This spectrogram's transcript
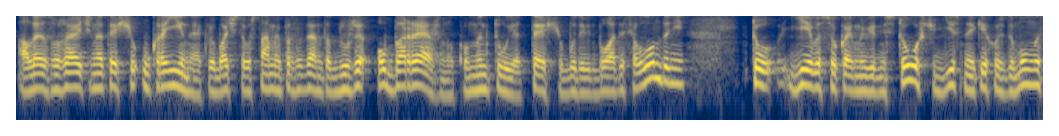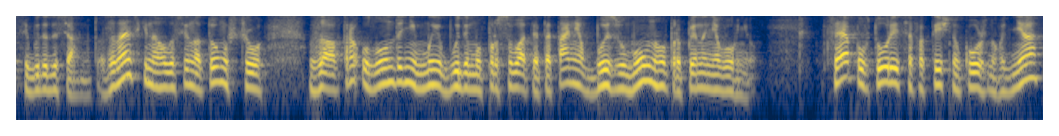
але зважаючи на те, що Україна, як ви бачите, устами президента дуже обережно коментує те, що буде відбуватися в Лондоні, то є висока ймовірність того, що дійсно якихось домовленостей буде досягнуто. Зеленський наголосив на тому, що завтра у Лондоні ми будемо просувати питання безумовного припинення вогню. Це повторюється фактично кожного дня.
